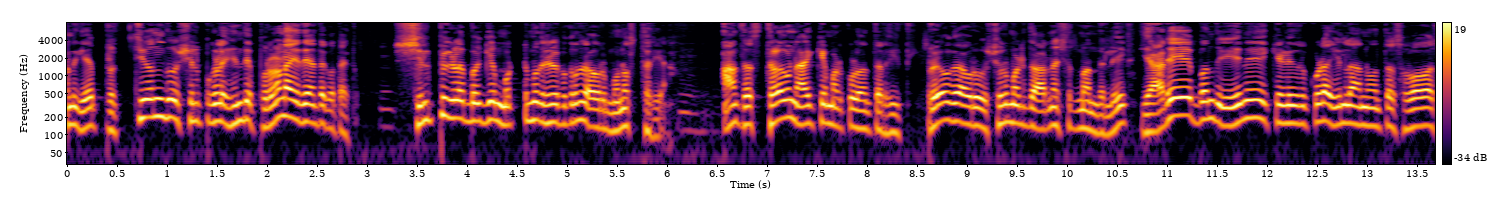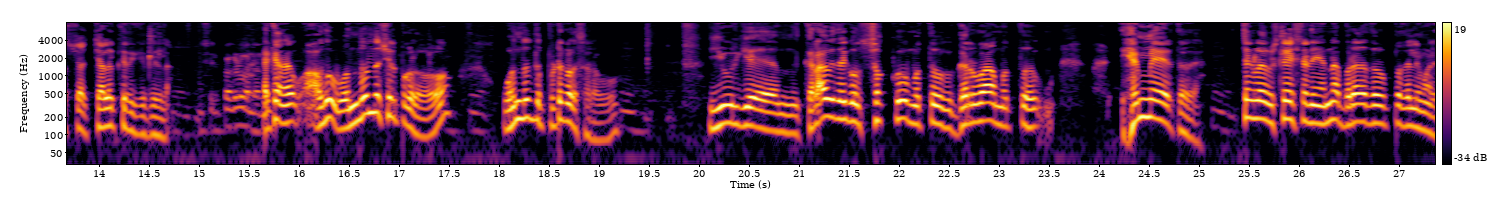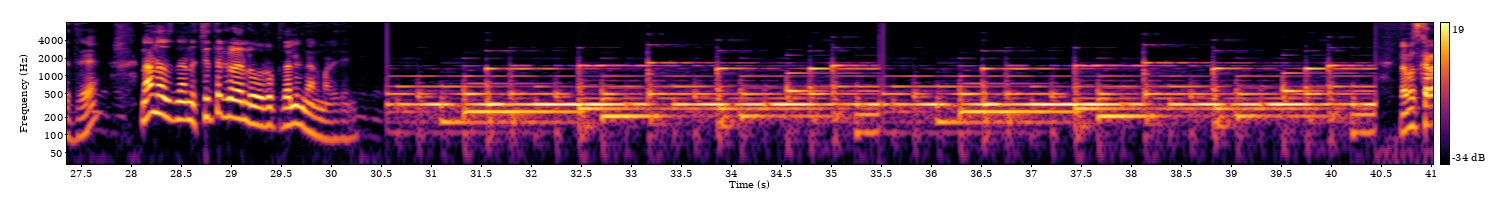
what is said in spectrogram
ನನಗೆ ಪ್ರತಿಯೊಂದು ಶಿಲ್ಪಗಳ ಹಿಂದೆ ಪುರಾಣ ಇದೆ ಅಂತ ಗೊತ್ತಾಯಿತು. ಶಿಲ್ಪಿಗಳ ಬಗ್ಗೆ ಮೊಟ್ಟ ಮೊದಲು ಹೇಳಬೇಕಂದ್ರೆ ಅವ್ರ ಮನೋಸ್ಥೈರ್ಯ. ಅಂಥ ಸ್ಥಳವನ್ನು ಆಯ್ಕೆ ಮಾಡ್ಕೊಳ್ಳುವಂಥ ರೀತಿ. ಪ್ರಯೋಗ ಅವರು ಶುರು ಮಾಡಿದ ಆರನೇ ಶತಮಾನದಲ್ಲಿ. ಯಾರೇ ಬಂದು ಏನೇ ಕೇಳಿದರೂ ಕೂಡ ಇಲ್ಲ ಅನ್ನುವಂಥ ಸ್ವಭಾವ ಚಾಲಕರಿಗಿರಲಿಲ್ಲ. ಯಾಕಂದರೆ ಅದು ಒಂದೊಂದು ಶಿಲ್ಪಗಳು, ಒಂದೊಂದು ಪುಟಗಳು ಸರ್ ಅವು. ಇವರಿಗೆ ಕಲಾವಿದರಿಗೆ ಒಂದು ಸೊಕ್ಕು ಮತ್ತು ಗರ್ವ ಮತ್ತು ಹೆಮ್ಮೆ ಇರ್ತದೆ. ಚಿತ್ರಗಳ ವಿಶ್ಲೇಷಣೆಯನ್ನು ಬರಹದ ರೂಪದಲ್ಲಿ ಮಾಡಿದರೆ ನಾನು ನನ್ನ ಚಿತ್ರಗಳ ರೂಪದಲ್ಲಿ ನಾನು ಮಾಡಿದ್ದೀನಿ. ನಮಸ್ಕಾರ.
